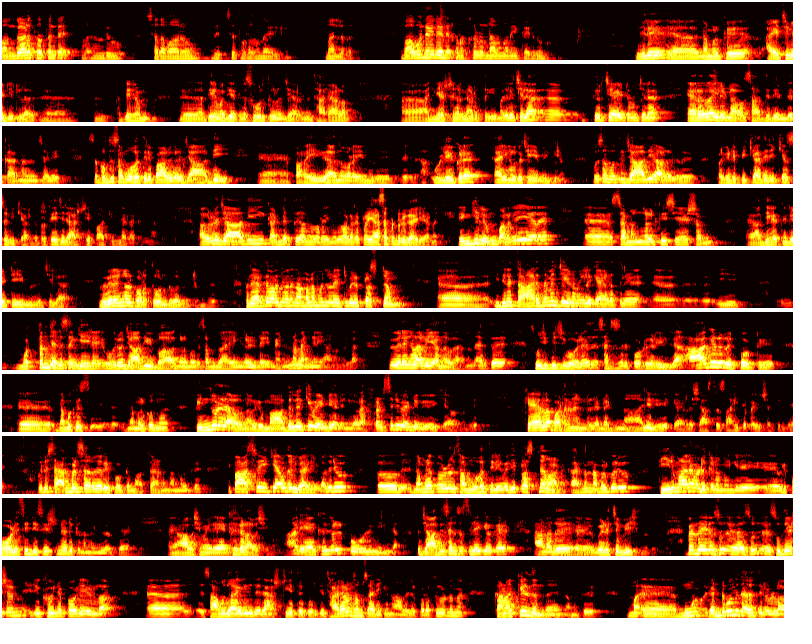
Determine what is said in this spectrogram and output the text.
പങ്കാളിത്തത്തിന്റെ ഒരു ശതമാനവും വെച്ച് തുടങ്ങുന്നതായിരിക്കും നല്ലത്. ബാബുവിന്റെ കയ്യിൽ അതിന്റെ കണക്കുകൾ ഉണ്ടാവുമെന്നാണ് ഞാൻ കരുതുന്നത്. ഇതിൽ നമ്മൾക്ക് അയച്ചു കിട്ടിയിട്ടുള്ള അദ്ദേഹം അദ്ദേഹം അദ്ദേഹത്തിന്റെ സുഹൃത്തുക്കളും ചേർന്ന് ധാരാളം അന്വേഷണങ്ങൾ നടത്തുകയും അതിൽ ചില തീർച്ചയായിട്ടും ചില എറർ അതിലുണ്ടാവാൻ സാധ്യതയുണ്ട്. കാരണം എന്താ വെച്ചാൽ പൊതുസമൂഹത്തിൽ ഇപ്പോൾ ആളുകൾ ജാതി പറയുക എന്ന് പറയുന്നത് ഉള്ളിൽ കൂടെ കാര്യങ്ങളൊക്കെ ചെയ്യുമെങ്കിലും പൊതുസമൂഹത്തിൽ ജാതി ആളുകൾ പ്രകടിപ്പിക്കാതിരിക്കാൻ ശ്രമിക്കാറുണ്ട്. പ്രത്യേകിച്ച് രാഷ്ട്രീയ പാർട്ടി നേതാക്കന്മാർ അവരുടെ ജാതി കണ്ടെത്തുക എന്ന് പറയുന്നത് വളരെ പ്രയാസപ്പെട്ട ഒരു കാര്യമാണ്. എങ്കിലും വളരെയേറെ ശ്രമങ്ങൾക്ക് ശേഷം അദ്ദേഹത്തിന്റെ ടീം ചില വിവരങ്ങൾ പുറത്തു കൊണ്ടുവന്നിട്ടുണ്ട്. അപ്പോൾ നേരത്തെ പറഞ്ഞ പോലെ നമ്മുടെ മുന്നിലുള്ള ഏറ്റവും വലിയ പ്രശ്നം ഇതിനെ താരതമ്യം ചെയ്യണമെങ്കിൽ കേരളത്തിലെ ഈ മൊത്തം ജനസംഖ്യയിലെ ഓരോ ജാതി വിഭാഗങ്ങളും ഓരോ സമുദായങ്ങളുടെയും എണ്ണം എങ്ങനെയാണെന്നുള്ള വിവരങ്ങൾ അറിയുക എന്നുള്ളതാണ്. നേരത്തെ സൂചിപ്പിച്ച പോലെ സെൻസസ് റിപ്പോർട്ടുകളില്ല ആകെയുള്ള റിപ്പോർട്ട് നമുക്ക് നമ്മൾക്കൊന്ന് പിന്തുടരാവുന്ന ഒരു മാതൃകയ്ക്ക് വേണ്ടി അല്ലെങ്കിൽ റെഫറൻസിന് വേണ്ടി ഉപയോഗിക്കാവുന്നത് കേരള പഠനങ്ങൾ രണ്ടായിരത്തി നാലിൽ കേരള ശാസ്ത്ര സാഹിത്യ പരിഷത്തിന്റെ ഒരു സാമ്പിൾ സർവേ റിപ്പോർട്ട് മാത്രമാണ് നമ്മൾക്ക് ഇപ്പോൾ ആശ്രയിക്കാവുന്ന ഒരു കാര്യമുള്ളൂ. അതൊരു നമ്മളെപ്പോലുള്ള ഒരു സമൂഹത്തിൽ വലിയ പ്രശ്നമാണ്. കാരണം നമ്മൾക്കൊരു തീരുമാനമെടുക്കണമെങ്കിൽ ഒരു പോളിസി ഡിസിഷൻ എടുക്കണമെങ്കിലൊക്കെ ആവശ്യമായ രേഖകൾ ആവശ്യമാണ്. ആ രേഖകൾ പോലും ഇല്ല. ഇപ്പോൾ ജാതി സെൻസസിലേക്കൊക്കെ ആണത് വെളിച്ചം വീശുന്നത്. അപ്പോൾ എന്തായാലും സുദേശം രഘുവിനെ പോലെയുള്ള സാമുദായിക രാഷ്ട്രീയത്തെക്കുറിച്ച് ധാരാളം സംസാരിക്കുന്ന ആളുകൾ പുറത്തു കൊണ്ടുവന്ന കണക്കിൽ നിന്ന് നമുക്ക് രണ്ട് മൂന്ന് തരത്തിലുള്ള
